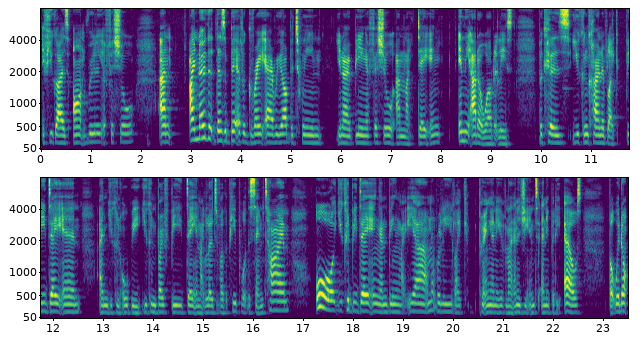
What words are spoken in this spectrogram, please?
if you guys aren't really official, and I know that there's a bit of a gray area between, you know, being official and like dating in the adult world at least, because you can kind of like be dating and you can all be you can both be dating like loads of other people at the same time or you could be dating and being like yeah i'm not really like putting any of my energy into anybody else but we're not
